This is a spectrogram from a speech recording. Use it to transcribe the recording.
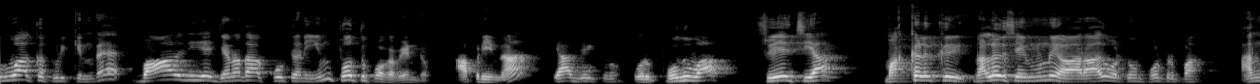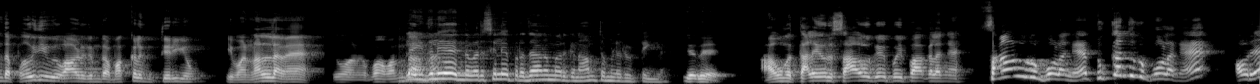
உருவாக்க துடிக்கின்ற பாரதிய ஜனதா கூட்டணியும் தோத்து போக வேண்டும். அப்படின்னா யார் ஜெயிக்கணும்? ஒரு பொதுவா சுயேட்சையா மக்களுக்கு நல்லது செய்யணும்னு யாராவது ஒருத்தவன் போட்டிருப்பான். அந்த பகுதி வாழ்கின்ற மக்களுக்கு தெரியும் இவன் நல்லவன் இவன் வந்தா இதுலயே இந்த வரிசையிலே பிரதானமாக இருக்கு நாம் தமிழர் விட்டீங்களே. எது? அவங்க தலைவர் சாவுக்கே போய் பார்க்கலங்க. சாவுக்கு போலங்க துக்கத்துக்கு போலங்க. அவரு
